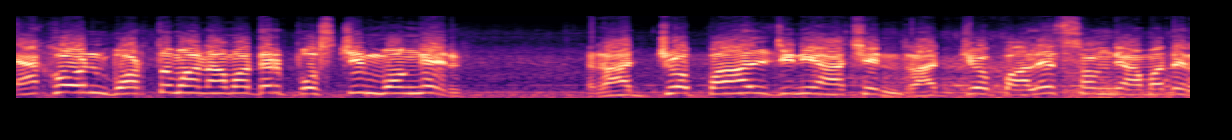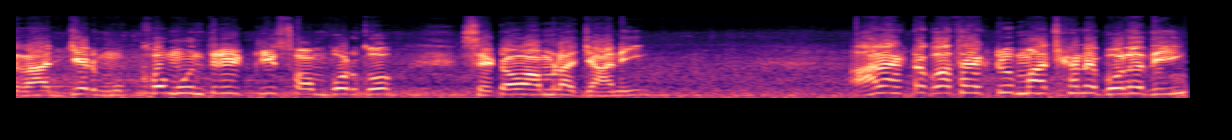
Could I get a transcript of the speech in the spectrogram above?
এখন বর্তমান আমাদের পশ্চিমবঙ্গের রাজ্যপাল যিনি আছেন, রাজ্যপালের সঙ্গে আমাদের রাজ্যের মুখ্যমন্ত্রীর কী সম্পর্ক সেটাও আমরা জানি। আর একটা কথা একটু মাঝখানে বলে দিই,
